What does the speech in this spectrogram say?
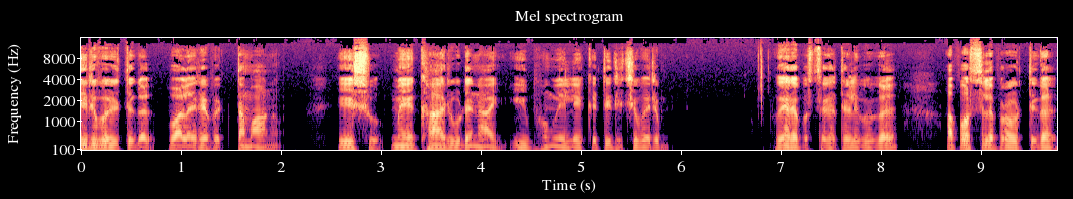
തിരുവഴുത്തുകൾ വളരെ വ്യക്തമാണ്. യേശു മേഘാരൂഢനായി ഈ ഭൂമിയിലേക്ക് തിരിച്ചു വരും വേദപുസ്തക തെളിവുകൾ അപ്പോസ്തല പ്രവൃത്തികൾ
